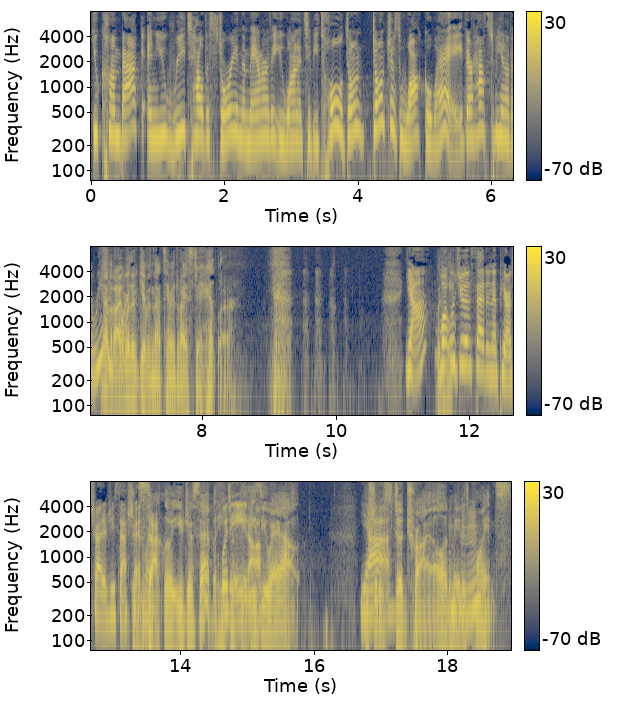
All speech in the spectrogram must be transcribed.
you come back and you retell the story in the manner that you want it to be told. Don't don't just walk away. There has to be another reason. yeah, but I would it. have given that same advice to Hitler. Yeah, what he- would you have said in a PR strategy session? Exactly what you just said, but he with took the easy way out. He should yeah, Mm-hmm. have stood trial and made his points.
